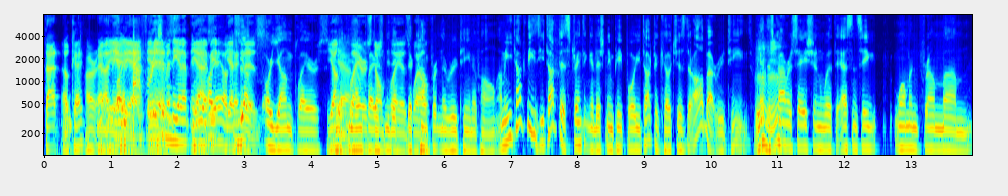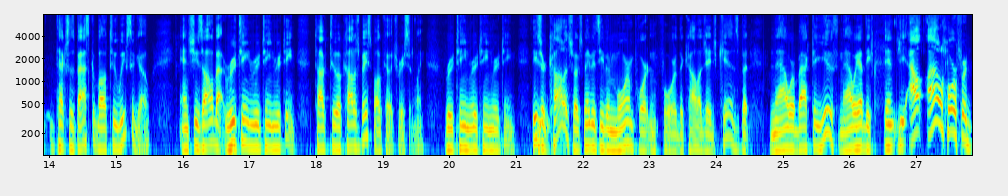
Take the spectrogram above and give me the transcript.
That- okay? Or No, NBA. the NBA, aphorism in the, is. in the Yes. NBA? Okay. Yes, it young, is. or young players. Young players don't need play the, as the well. The comfort and the routine of home. I mean, you talk to these, you talk to strength and conditioning people, you talk to coaches. They're all about routines. We had Mm-hmm. this conversation with the SNC woman from um, Texas basketball two weeks ago, and she's all about routine, routine, routine. Talked to a college baseball coach recently. Routine, routine, routine. These are college folks. Maybe it's even more important for the college age kids. But now we're back to youth. Now we have the, the Al, Al Horford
